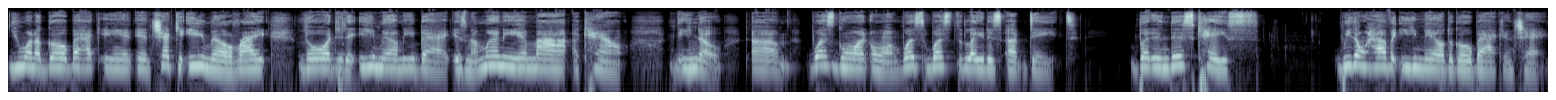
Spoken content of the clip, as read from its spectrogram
you want to go back and, and check your email, right? Lord, did it email me back? Is my money in my account? You know, um, what's going on? What's what's the latest update? But in this case, we don't have an email to go back and check.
